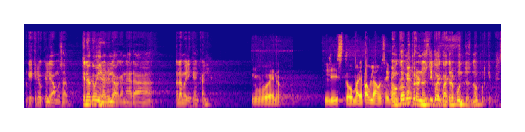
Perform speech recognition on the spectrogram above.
porque creo que le vamos a, creo que Millonarios le va a ganar a, la América en Cali. Bueno, listo, María Paula, 11 y 20. Aún con mi pronóstico de cuatro puntos, ¿no? Porque pues...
